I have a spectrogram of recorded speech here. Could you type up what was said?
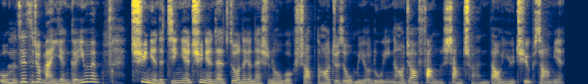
我们这次就蛮严格，因为去年的经验，去年在做那个 national workshop，然后就是我们有录影，然后就要放上传到 YouTube 上面，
